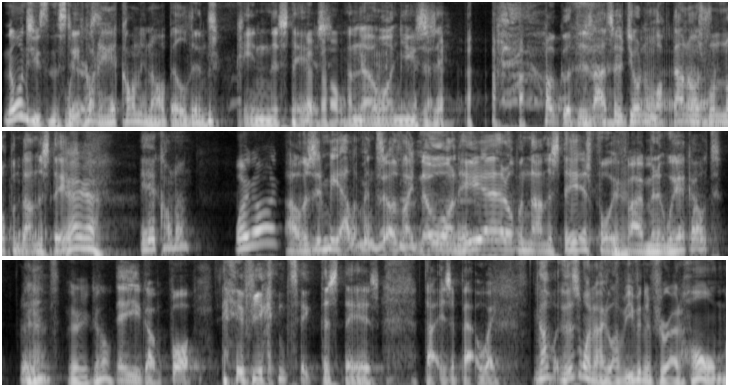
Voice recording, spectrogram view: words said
No one's using the stairs. We've got aircon in our building in the stairs, Oh, and no one uses it. How good is that? So during lockdown, I was running up and down the stairs. Yeah, yeah. Aircon on. Why not? I was in my elements. I was like, no one here, up and down the stairs, 45 minute workout. Brilliant. There you go. There you go. But if you can take the stairs, that is a better way. No, this one I love. Even if you're at home,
